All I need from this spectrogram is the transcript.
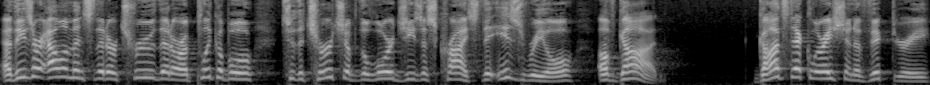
Uh, these are elements that are true that are applicable to the church of the Lord Jesus Christ, the Israel of God. God's declaration of victory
